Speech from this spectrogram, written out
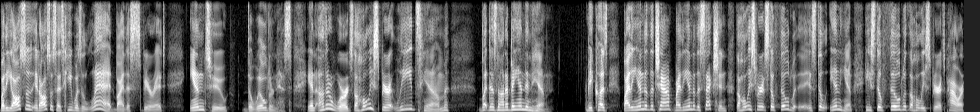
but he also it also says he was led by the Spirit into the wilderness. In other words, the Holy Spirit leads him but does not abandon him. Because by the end of the chap by the end of the section, the Holy Spirit still filled with is still in him. He's still filled with the Holy Spirit's power.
